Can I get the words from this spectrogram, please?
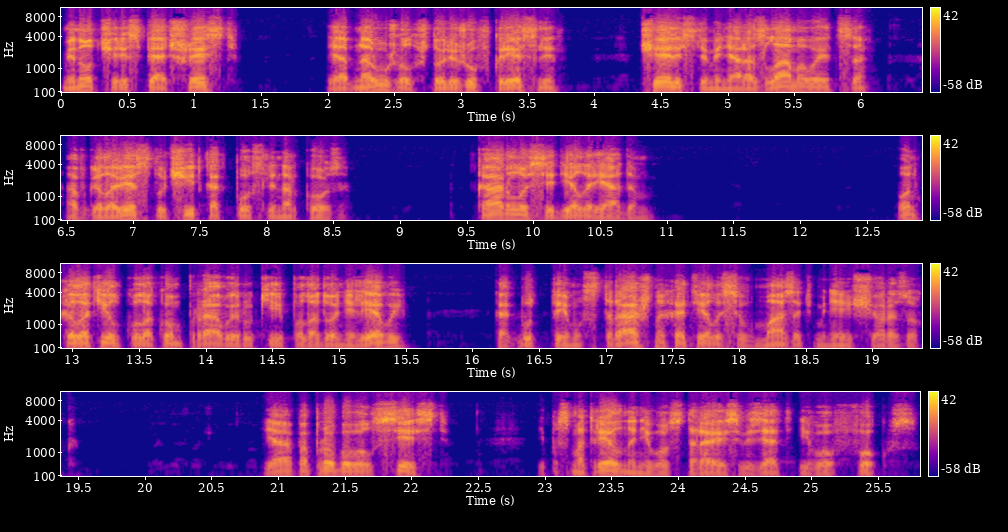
минут через пять-шесть и обнаружил, что лежу в кресле, челюсть у меня разламывается, а в голове стучит, как после наркоза. Карло сидел рядом. Он колотил кулаком правой руки по ладони левой, как будто ему страшно хотелось вмазать мне еще разок. Я попробовал сесть и посмотрел на него, стараясь взять его в фокус.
